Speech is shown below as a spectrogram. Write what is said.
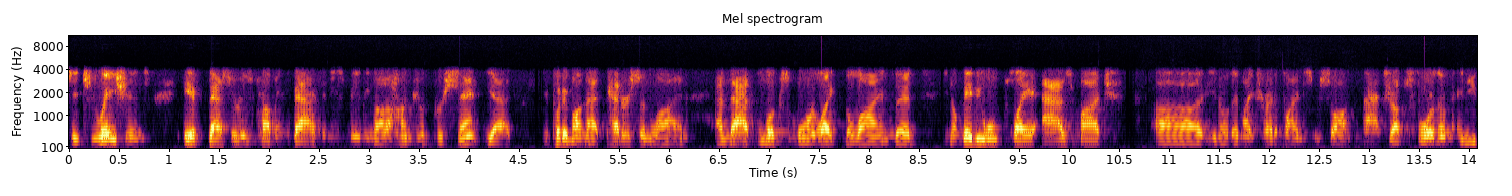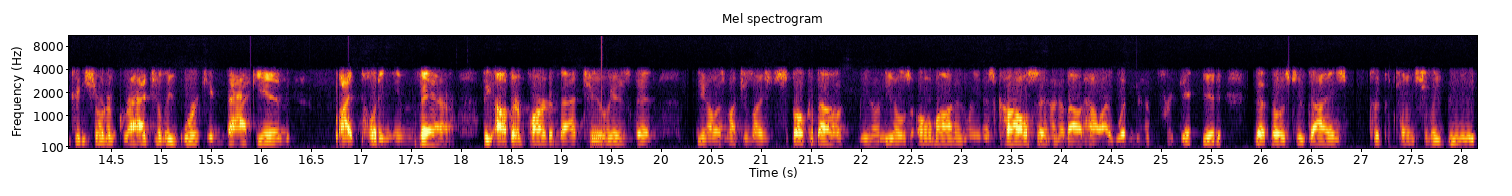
situations. If Boeser is coming back and he's maybe not a 100% yet, you put him on that Pettersson line and that looks more like the line that you know maybe won't play as much. Uh, you know, they might try to find some soft matchups for them, and you can sort of gradually work him back in by putting him there. The other part of that too is that you know, as much as I spoke about, you know, Nils Åman and Linus Karlsson and about how I wouldn't have predicted that those two guys could potentially be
